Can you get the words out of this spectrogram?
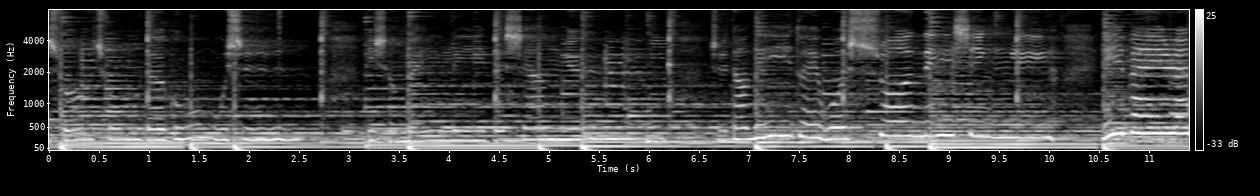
说出的故事，一场美丽的相遇，直到你对我说你心里已被人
